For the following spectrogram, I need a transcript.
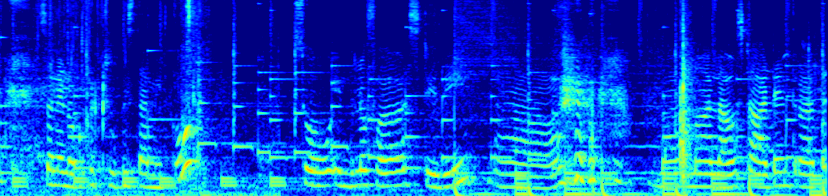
సో నేను ఒకటి చూపిస్తాను మీకు. సో ఇందులో ఫస్ట్ ఇది మా మా లవ్ స్టార్ట్ అయిన తర్వాత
